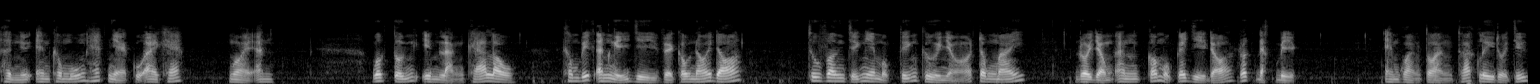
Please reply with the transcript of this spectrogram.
hình như em không muốn hát nhạc của ai khác, ngoài anh. Quốc Tuấn im lặng khá lâu, không biết anh nghĩ gì về câu nói đó. Thu Vân chỉ nghe một tiếng cười nhỏ trong máy, rồi giọng anh có một cái gì đó rất đặc biệt. Em hoàn toàn thoát ly rồi chứ?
